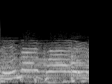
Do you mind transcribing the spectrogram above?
दिन घर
